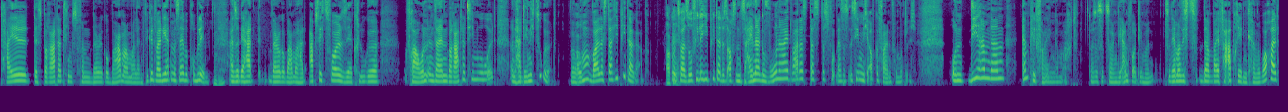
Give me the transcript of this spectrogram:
Teil des Beraterteams von Barack Obama mal entwickelt, weil die hatten dasselbe Problem. Mhm. Also der hat, Barack Obama hat absichtsvoll sehr kluge Frauen in sein Beraterteam geholt und hat denen nicht zugehört. Warum? Weil es da Hippiter gab. Okay. Und zwar so viele Hippiter, dass auch in seiner Gewohnheit war das, das, das, das ist ihm nicht aufgefallen, vermutlich. Und die haben dann Amplifying gemacht. Das ist sozusagen die Antwort, die man, zu der man sich zu, dabei verabreden kann. Man braucht halt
